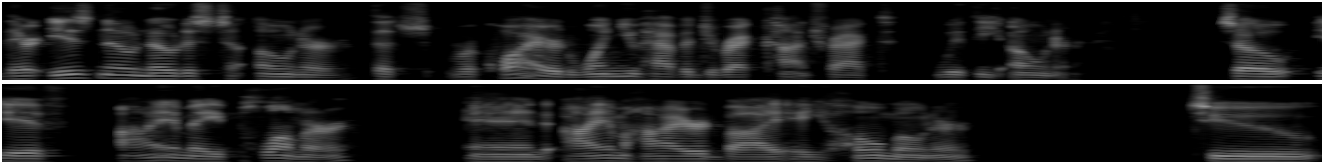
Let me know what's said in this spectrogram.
there is no notice to owner that's required when you have a direct contract with the owner. So if I am a plumber and I am hired by a homeowner to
